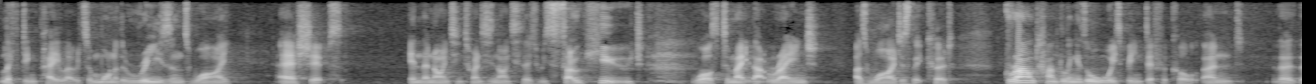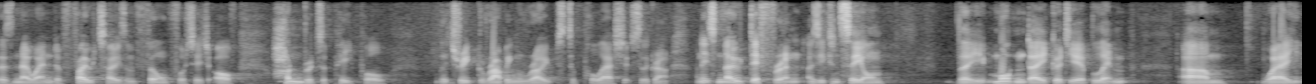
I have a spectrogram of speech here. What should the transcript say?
lifting payloads. And one of the reasons why airships in the 1920s and 1930s was so huge was to make that range as wide as they could. Ground handling has always been difficult, and there's no end of photos and film footage of hundreds of people literally grabbing ropes to pull airships to the ground. And it's no different, as you can see on the modern day Goodyear blimp, um, where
